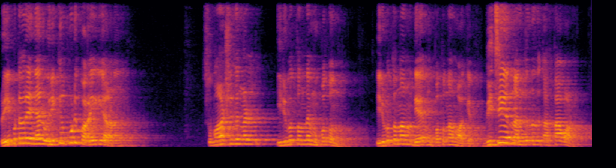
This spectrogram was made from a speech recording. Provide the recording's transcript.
പ്രിയപ്പെട്ടവരെ ഞാൻ ഒരിക്കൽ കൂടി പറയുകയാണ് സുഭാഷിതങ്ങൾ ഇരുപത്തൊന്ന് മുപ്പത്തൊന്ന്. ഇരുപത്തൊന്നാം അധ്യായം മുപ്പത്തൊന്നാം വാക്യം. വിജയം നൽകുന്നത് കർത്താവാണ്.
